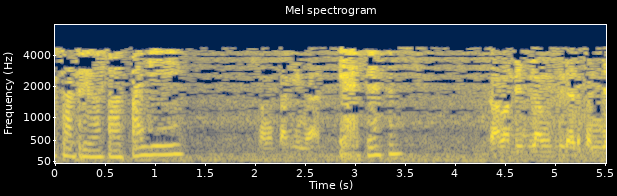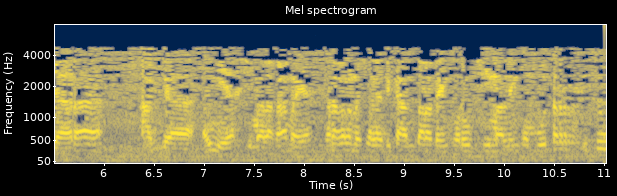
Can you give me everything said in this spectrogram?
Pak Satrio, selamat pagi. Selamat pagi Mbak. Ya, silahkan. Kalau dibilang tidak ada penjara, agak ini ya, si malakama ya. Karena kalau misalnya di kantor ada yang korupsi maling komputer, itu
